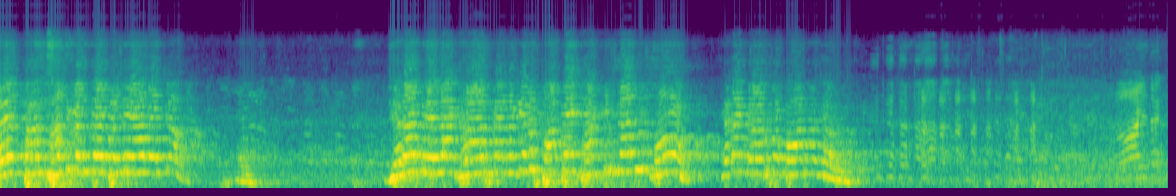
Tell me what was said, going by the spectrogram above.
ਓਏ, ਪੰਜ ਸੱਤ ਗੰਦੇ ਬੰਦੇ ਆ ਵਿੱਚ। ਜਿਹੜਾ ਮੇਲਾ ਖਰਾਬ ਕਰਨ ਲੱਗੇ ਨੂੰ ਬਾਬੇ ਠਾਕੀ ਸਾਹਿਬ ਨੂੰ ਸੋ, ਜਿਹੜਾ ਗਰਾਊਂਡ ਤੋਂ ਬਾਹਰ ਨਾ ਜਾਵੇ। ਆਜ ਤੱਕ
